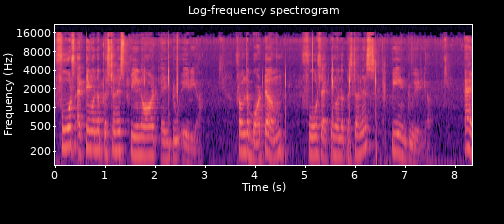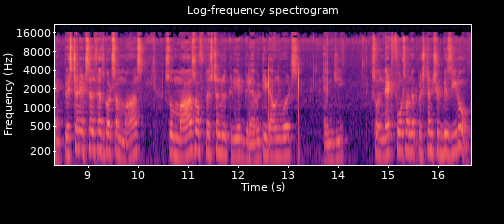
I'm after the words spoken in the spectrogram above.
force acting on the piston is P naught into area. From the bottom, force acting on the piston is P into area and piston itself has got some mass. So mass of piston will create gravity downwards mg. So net force on the piston should be zero.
